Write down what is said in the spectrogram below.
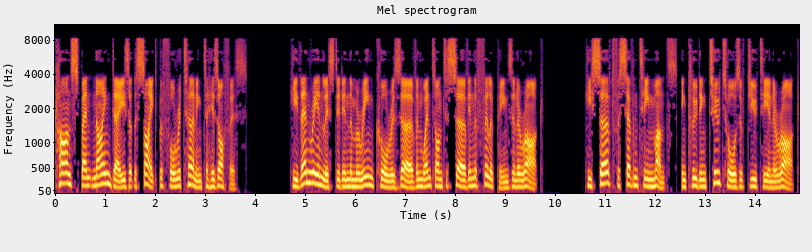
Carnes spent nine days at the site before returning to his office. He then re-enlisted in the Marine Corps Reserve and went on to serve in the Philippines and Iraq. He served for 17 months, including two tours of duty in Iraq.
